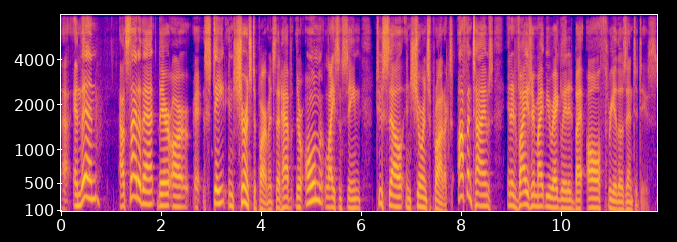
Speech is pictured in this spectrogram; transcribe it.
Uh, and then outside of that, there are uh, state insurance departments that have their own licensing to sell insurance products. Oftentimes, an advisor might be regulated by all three of those entities.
